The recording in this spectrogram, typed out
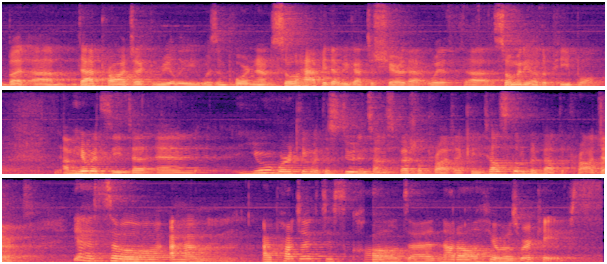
But um, that project really was important. I'm so happy that we got to share that with uh, so many other people. I'm here with Ceta, and you're working with the students on a special project. Can you tell us a little bit about the project? Yeah, so um, our project is called uh, Not All Heroes Wear Capes.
